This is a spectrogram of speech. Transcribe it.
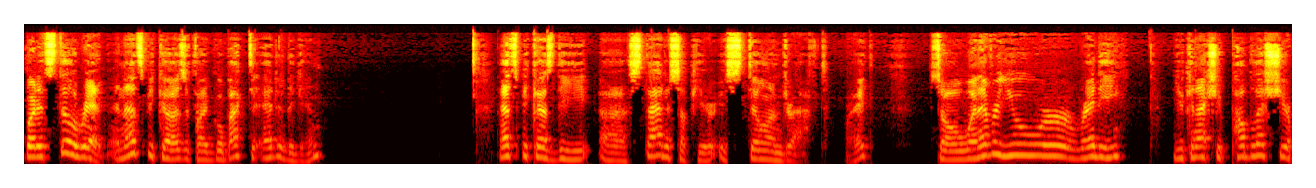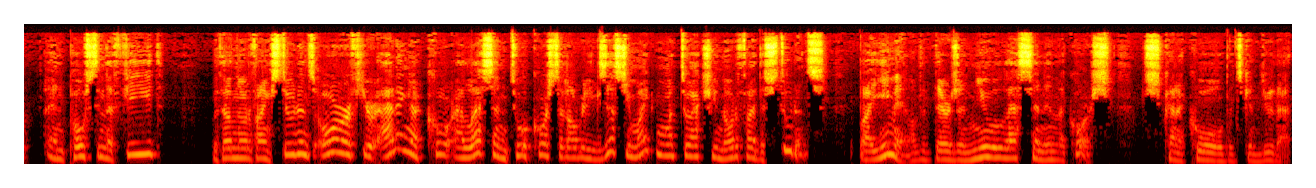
but it's still red. And that's because if I go back to edit again that's because the uh, status up here is still on draft right? So whenever you were ready you can actually publish your and post in the feed without notifying students or if you're adding a, a lesson to a course that already exists you might want to actually notify the students by email that there's a new lesson in the course. Which is kind of cool that you can do that.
